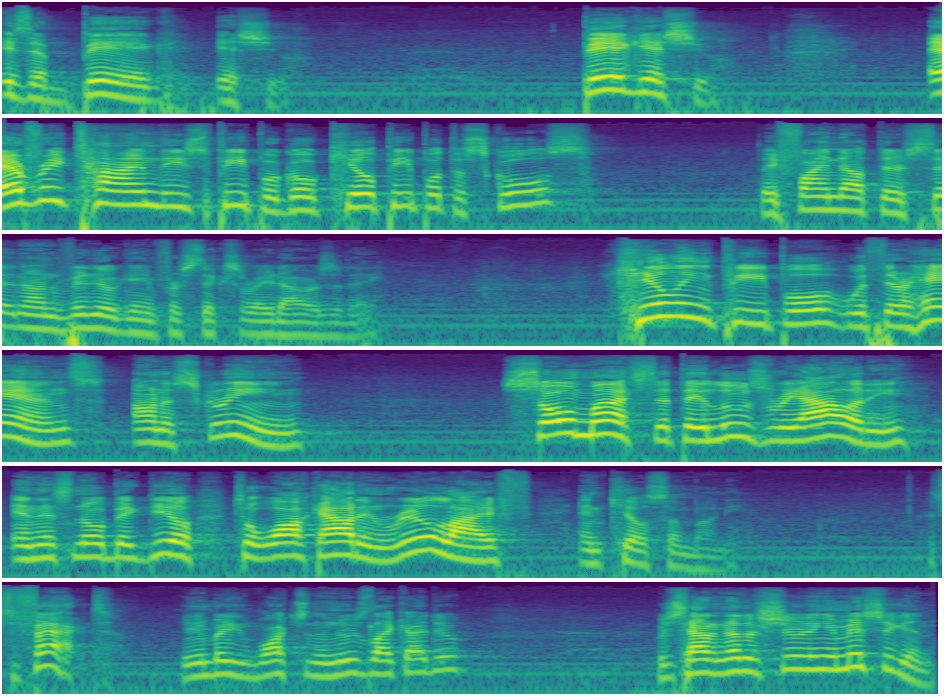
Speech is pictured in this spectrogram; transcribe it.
is a big issue. Big issue. Every time these people go kill people at the schools, they find out they're sitting on video game for six or eight hours a day. Killing people with their hands on a screen so much that they lose reality, and it's no big deal to walk out in real life and kill somebody. It's a fact. Anybody watching the news like I do? We just had another shooting in Michigan.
